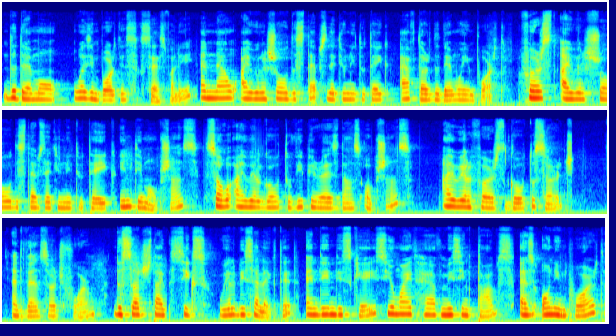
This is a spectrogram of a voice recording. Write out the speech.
The demo was imported successfully and now I will show the steps that you need to take after the demo import. First I will show the steps that you need to take in Theme options. So I will go to WpResidence options. I will first go to search advanced search form, the search type 6 will be selected and in this case you might have missing tabs as on import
